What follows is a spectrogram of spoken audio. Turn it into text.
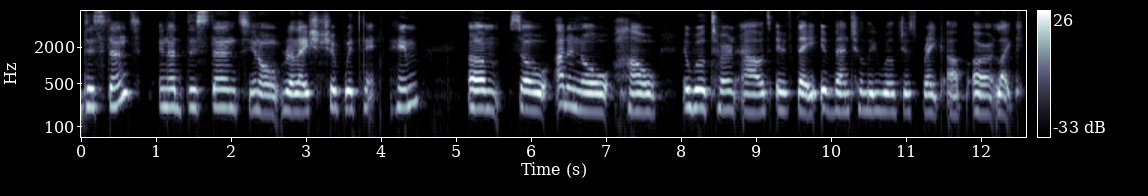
distant in a distant, you know, relationship with him. Um, so I don't know how it will turn out if they eventually will just break up or like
